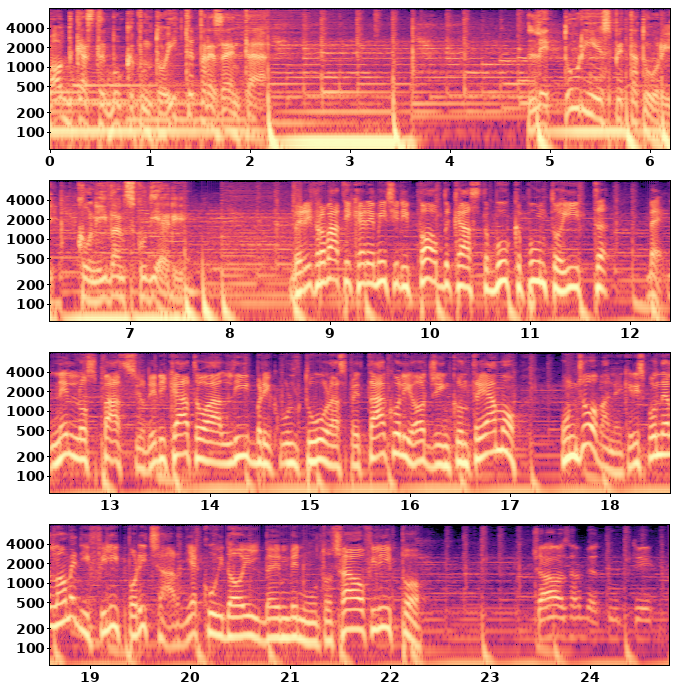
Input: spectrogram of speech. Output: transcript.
Podcastbook.it presenta Lettori e spettatori con Ivan Scudieri. Ben ritrovati cari amici di podcastbook.it. Beh, nello spazio dedicato a libri, cultura, spettacoli, oggi incontriamo un giovane che risponde al nome di Filippo Ricciardi, a cui do il benvenuto. Ciao Filippo. Ciao, salve a tutti.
